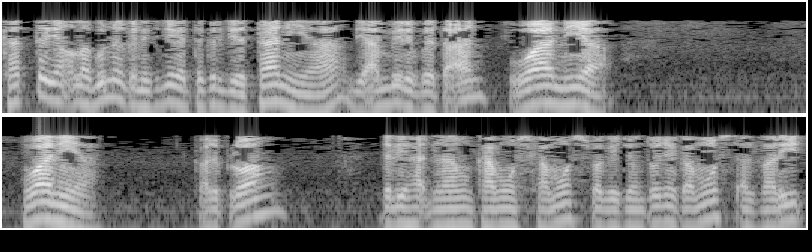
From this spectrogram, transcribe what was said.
kata yang Allah gunakan di sini kata kerja tania diambil dari perkataan wania. Wania. Kalau peluang kita lihat dalam kamus-kamus sebagai contohnya kamus Al-Farid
